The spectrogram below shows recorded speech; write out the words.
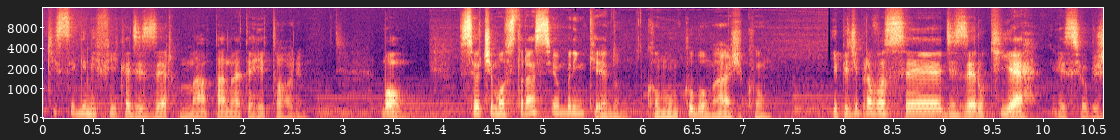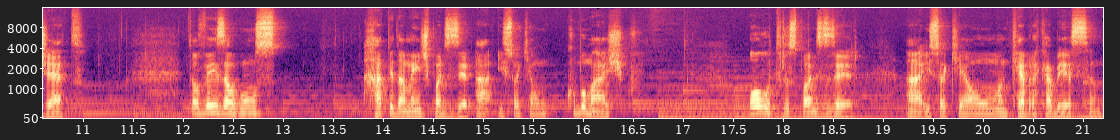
O que significa dizer mapa não é território? Bom, se eu te mostrasse um brinquedo como um cubo mágico, e pedir para você dizer o que é esse objeto, talvez alguns rapidamente podem dizer: Ah, isso aqui é um cubo mágico. Outros podem dizer: Ah, isso aqui é uma quebra-cabeça.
